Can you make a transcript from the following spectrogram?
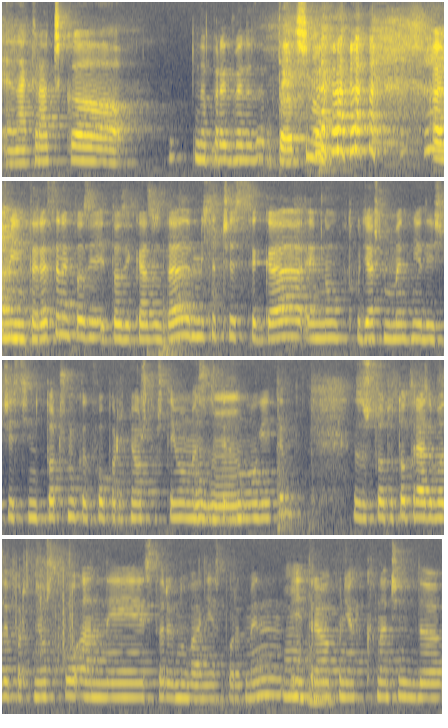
Една крачка... Напред, две назад. Точно. ами интересен е този, този казус. Да, мисля, че сега е много подходящ момент ние да изчистим точно какво партньорство ще имаме mm-hmm. с технологиите защото то трябва да бъде партньорство, а не съревнование, според мен. Mm-hmm. И трябва по някакъв начин да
